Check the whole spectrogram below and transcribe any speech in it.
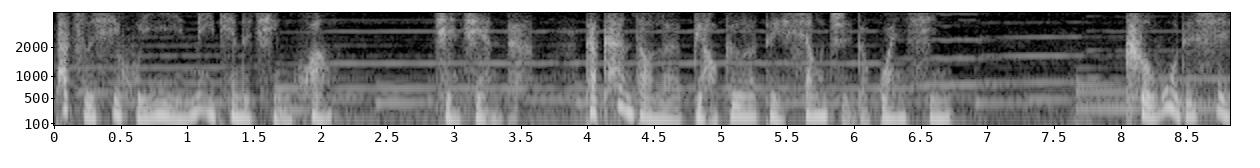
他仔细回忆那天的情况，渐渐的，他看到了表哥对香芷的关心。可恶的是，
